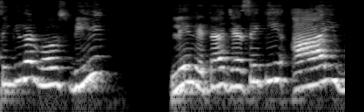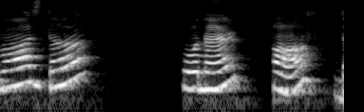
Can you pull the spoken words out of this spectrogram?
singular verbs भी ले लेता है। जैसे कि I was the owner of the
